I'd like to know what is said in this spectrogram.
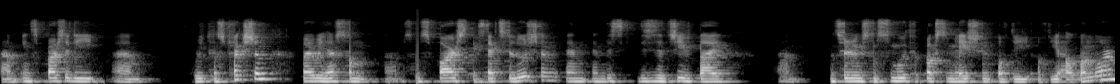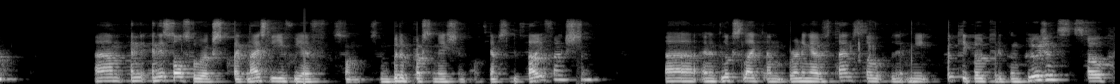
um, in sparsity um, reconstruction where we have some um, some sparse exact solution and and this this is achieved by um, considering some smooth approximation of the of the L1 norm um, and, and this also works quite nicely if we have some some good approximation of the absolute value function uh, and it looks like I'm running out of time. So let me quickly go to the conclusions. So,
